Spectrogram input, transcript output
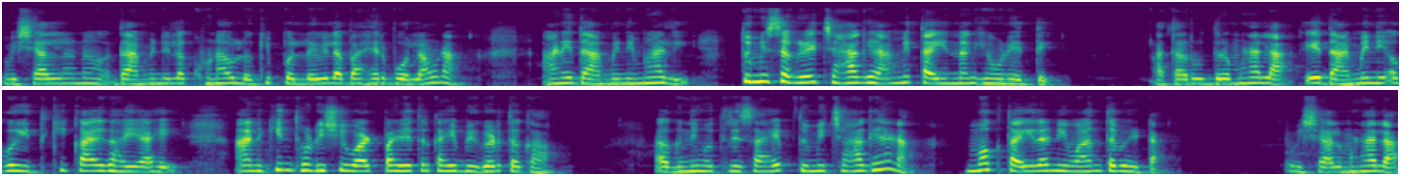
विशालनं दामिनीला खुणावलं की पल्लवीला बाहेर बोलावणा आणि दामिनी म्हणाली तुम्ही सगळे चहा घ्या मी ताईंना घेऊन येते. आता रुद्र म्हणाला ए दामिनी अगं इतकी काय घाई आहे? आणखीन थोडीशी वाट पाहिली तर काही बिघडतं का? अग्निहोत्री साहेब तुम्ही चहा घ्या ना मग ताईला निवांत भेटा. विशाल म्हणाला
